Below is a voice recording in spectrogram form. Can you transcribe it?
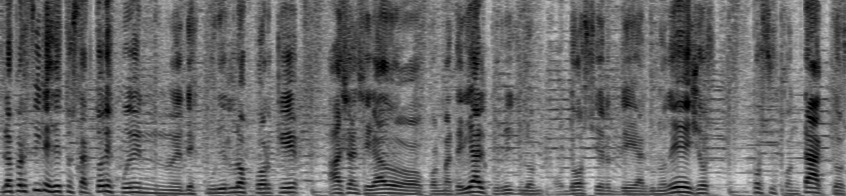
Los perfiles de estos actores pueden eh, descubrirlos porque hayan llegado con material, currículum o dossier de alguno de ellos, por sus contactos,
